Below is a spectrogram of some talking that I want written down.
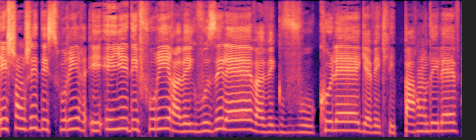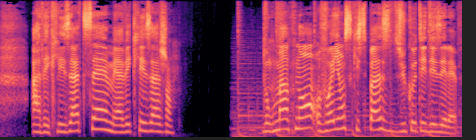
Échangez des sourires et ayez des fous rires avec vos élèves, avec vos collègues, avec les parents d'élèves, avec les ATSEM et avec les agents. Donc maintenant, voyons ce qui se passe du côté des élèves.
